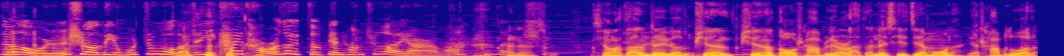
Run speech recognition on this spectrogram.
觉得我人设立不住了，这一开头就就变成这样了，真的是。行了，咱这个频频的都差不离儿了，咱这期节目呢也差不多了。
